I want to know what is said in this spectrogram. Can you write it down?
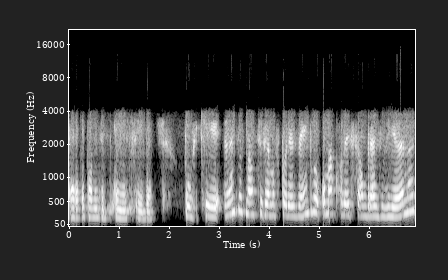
era totalmente desconhecida. Porque antes nós tivemos, por exemplo, uma coleção brasiliana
